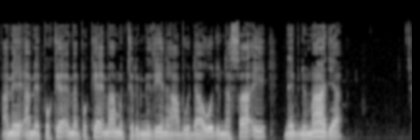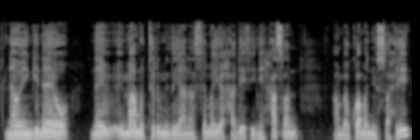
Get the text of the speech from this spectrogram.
amepokea ame amepokea Imam Tirmidhi na Abu Daud Nasai na Ibn Maja na wengineo na Imam Tirmidhi anasema hiyo hadithi ni hasan ambayo kwamba ni sahihi.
